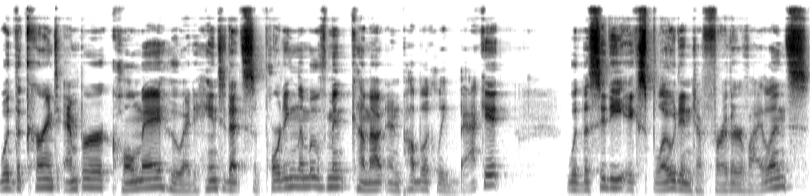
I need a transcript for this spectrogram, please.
Would the current emperor Komei, who had hinted at supporting the movement, come out and publicly back it? Would the city explode into further violence?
